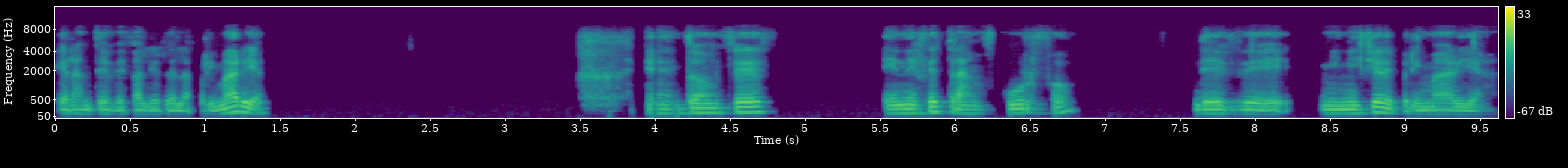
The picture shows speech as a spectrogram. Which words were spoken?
era antes de salir de la primaria. Entonces, en ese transcurso, desde mi inicio de primaria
